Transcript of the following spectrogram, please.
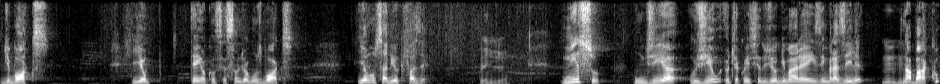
de box. E eu tenho a concessão de alguns box e eu não sabia o que fazer. Entendi. Nisso, um dia o Gil, eu tinha conhecido o Gil Guimarães em Brasília, na Baco,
